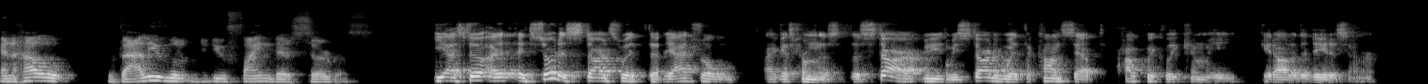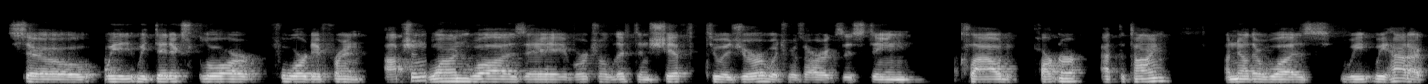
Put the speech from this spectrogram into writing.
and how valuable did you find their service? Yeah so uh, it sort of starts with the, the actual i guess from the, the start we, we started with a concept how quickly can we get out of the data center? So we we did explore four different options. One was a virtual lift and shift to azure which was our existing cloud partner at the time Another was we we had a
